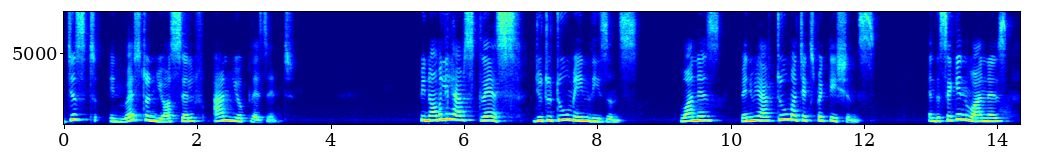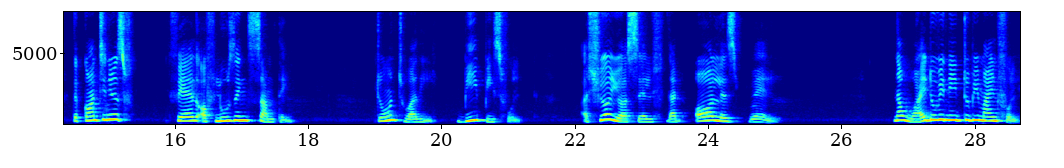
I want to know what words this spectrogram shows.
Just invest on yourself and your present. We normally have stress due to two main reasons. One is when we have too much expectations, and the second one is the continuous fear of losing something. Don't worry, be peaceful. Assure yourself that all is well. Now, why do we need to be mindful?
